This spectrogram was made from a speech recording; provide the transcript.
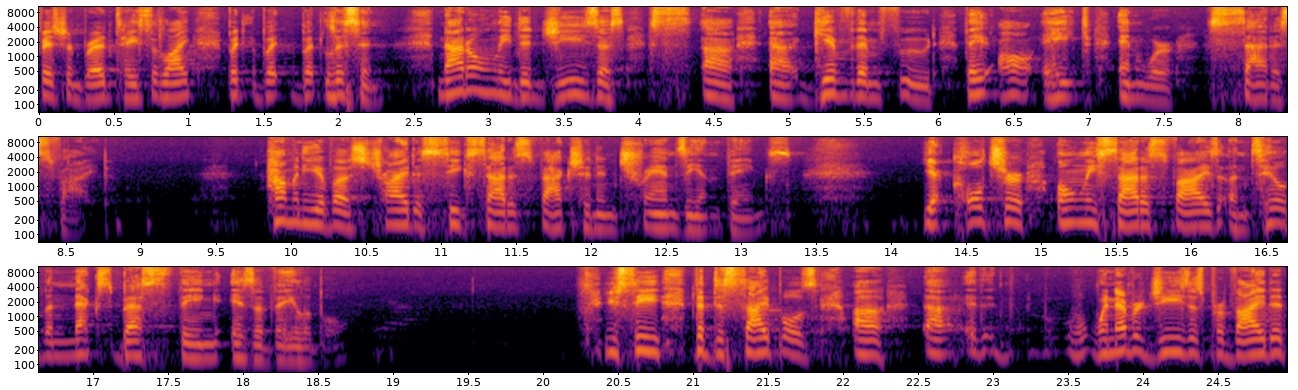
fish and bread tasted like. But, but, but listen, not only did Jesus uh, uh, give them food, they all ate and were satisfied. How many of us try to seek satisfaction in transient things? Yet culture only satisfies until the next best thing is available. You see, the disciples, uh, uh, whenever Jesus provided,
